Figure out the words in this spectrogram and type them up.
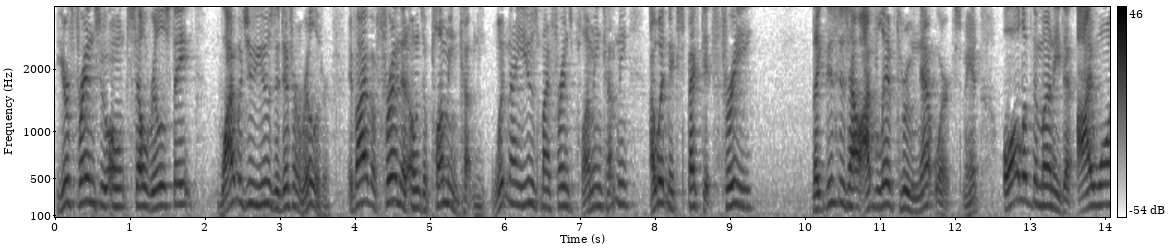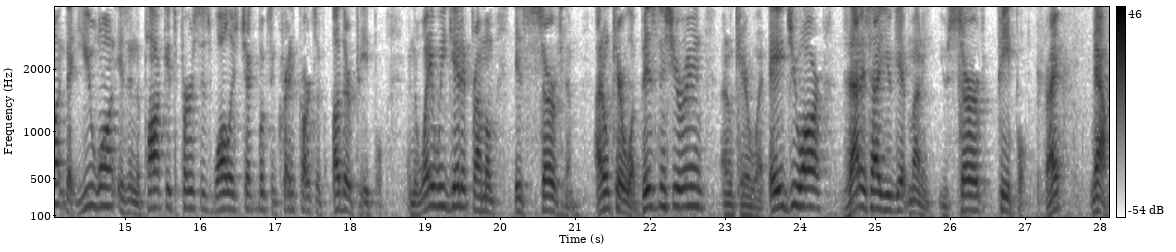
Your friends who own sell real estate, why would you use a different realtor? If I have a friend that owns a plumbing company, wouldn't I use my friend's plumbing company? I wouldn't expect it free. Like this is how I've lived through networks, man. All of the money that I want, that you want, is in the pockets, purses, wallets, checkbooks, and credit cards of other people. And the way we get it from them is serve them. I don't care what business you're in, I don't care what age you are. That is how you get money. You serve people, right? Now,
